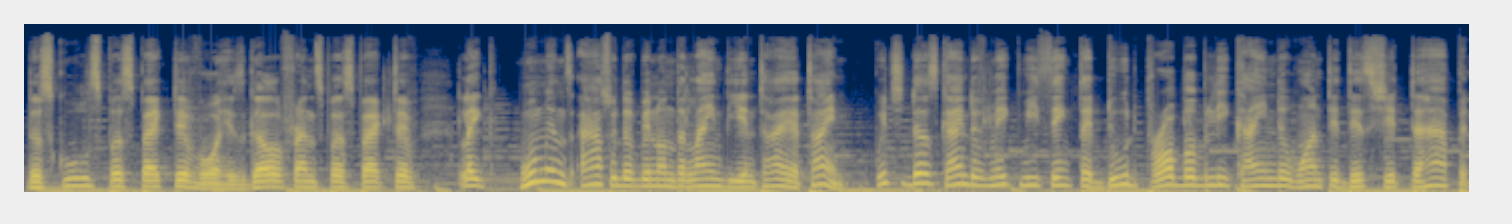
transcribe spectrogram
the school's perspective or his girlfriend's perspective, like, woman's ass would have been on the line the entire time, which does kind of make me think that dude probably kinda wanted this shit to happen.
